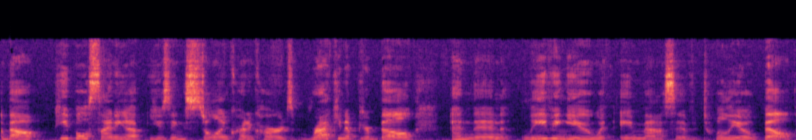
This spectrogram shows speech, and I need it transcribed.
about people signing up using stolen credit cards, racking up your bill, and then leaving you with a massive Twilio bill.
